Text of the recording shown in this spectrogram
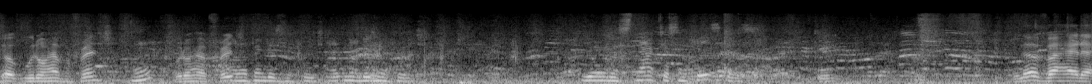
Yo, we don't have a fridge? Huh? We don't have I fridge? don't think there's a fridge. I, no, there's no fridge. You only snack just in case, cause You know, if I had a,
